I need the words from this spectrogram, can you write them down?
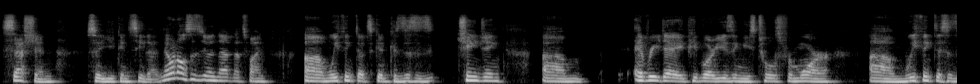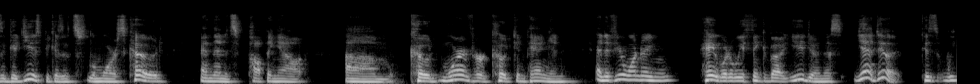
session so you can see that. No one else is doing that. That's fine. Um, we think that's good because this is changing. Um, every day, people are using these tools for more. Um, we think this is a good use because it's Limor's code, and then it's popping out um, code, more of her code companion. And if you're wondering, hey, what do we think about you doing this? Yeah, do it because we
